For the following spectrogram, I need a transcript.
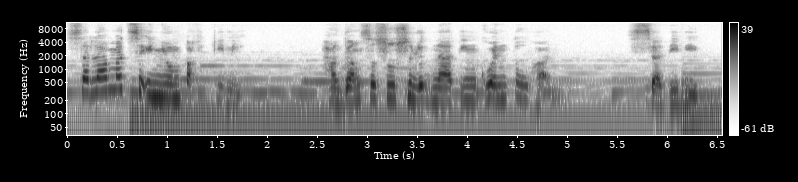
Salamat sa inyong pakikinig. Hanggang sa susunod nating kwentuhan sa dilim.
